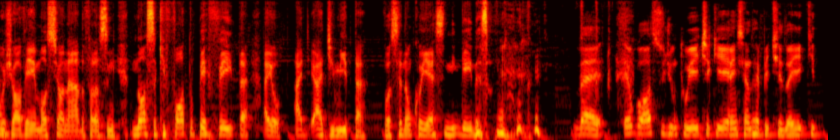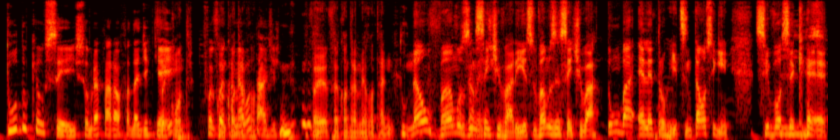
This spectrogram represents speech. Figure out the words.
o jovem emocionado falando assim: Nossa, que foto perfeita. Aí eu, ad- admita, você não conhece ninguém dessa Véi, eu gosto de um tweet que vem sendo repetido aí que tudo que eu sei sobre a farofa da DK Foi contra. Foi foi contra a minha contra a vontade. Foi, foi contra a minha vontade. Não vamos incentivar isso, vamos incentivar Tumba Electro Hits. Então é o seguinte: se você quer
